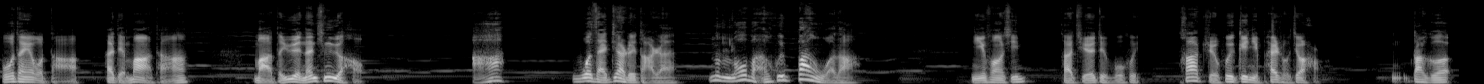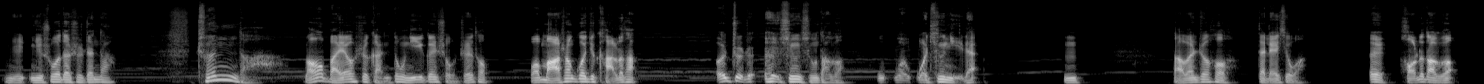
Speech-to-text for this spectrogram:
不但要打，还得骂他啊，骂的越难听越好。啊！我在店里打人，那老板会办我的。你放心，他绝对不会，他只会给你拍手叫好。大哥，你你说的是真的？真的，老板要是敢动你一根手指头，我马上过去砍了他。呃，这这，行行，大哥，我我我听你的。嗯，打完之后再联系我。哎，好的，大哥。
